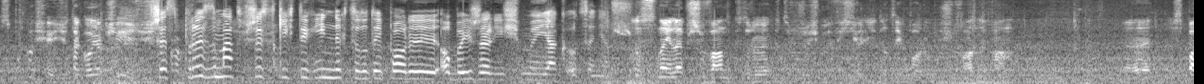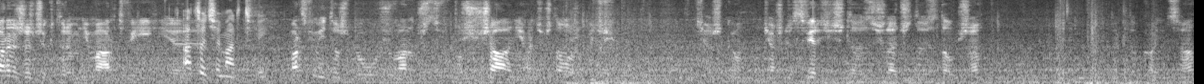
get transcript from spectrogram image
spoko się jedzie. Tego jak się jedzie. przez pryzmat wszystkich tych innych, co do tej pory obejrzeliśmy, jak oceniasz? To jest najlepszy van, który, który żeśmy widzieli do tej pory, używany van. E, Jest parę rzeczy, które mnie martwi. E, A co cię martwi? Martwi mnie to, że był używany przez wypożyczalnię, chociaż to może być ciężko, ciężko stwierdzić, czy to jest źle, czy to jest dobrze. Tak do końca.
